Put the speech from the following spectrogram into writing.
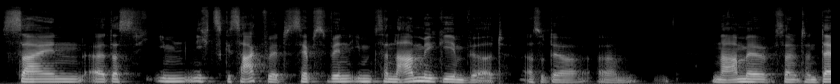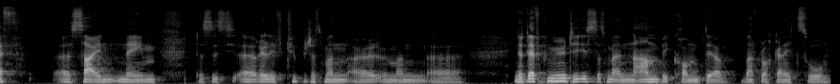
sein, äh, dass ihm nichts gesagt wird, selbst wenn ihm sein Name gegeben wird, also der ähm, Name, sein, sein Death äh, Sign Name, das ist äh, relativ typisch, dass man, äh, wenn man äh, in der Dev Community ist, dass man einen Namen bekommt, der manchmal auch gar nicht so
